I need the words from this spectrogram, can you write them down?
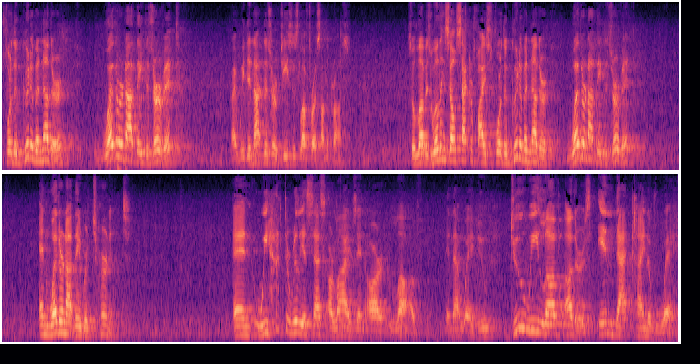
for the good of another, whether or not they deserve it. Right? We did not deserve Jesus' love for us on the cross. So love is willing self sacrifice for the good of another, whether or not they deserve it and whether or not they return it. And we have to really assess our lives and our love in that way. Do, do we love others in that kind of way?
